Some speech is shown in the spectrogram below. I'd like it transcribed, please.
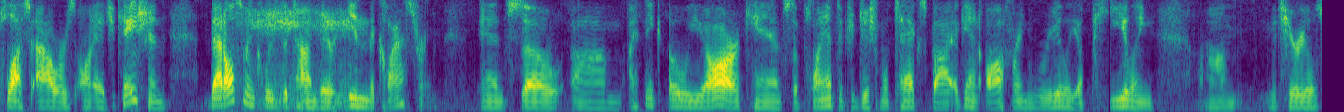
plus hours on education, that also includes the time they're in the classroom. And so um, I think OER can supplant the traditional text by, again, offering really appealing um, materials,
